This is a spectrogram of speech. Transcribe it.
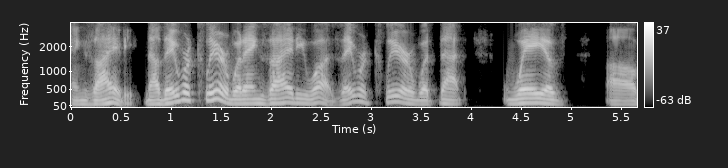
anxiety. Now, they were clear what anxiety was, they were clear what that way of uh,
